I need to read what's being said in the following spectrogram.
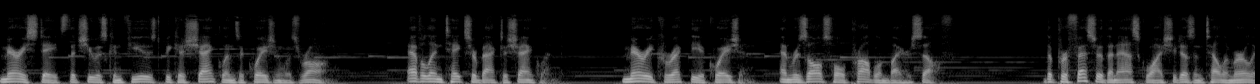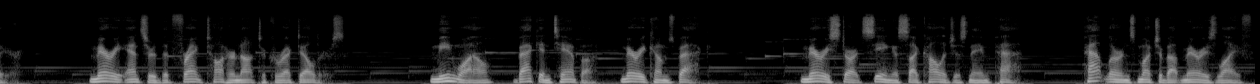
Mary states that she was confused because Shanklin's equation was wrong. Evelyn takes her back to Shanklin. Mary correct the equation and resolves whole problem by herself. The professor then asks why she doesn't tell him earlier. Mary answered that Frank taught her not to correct elders. Meanwhile, back in Tampa, Mary comes back. Mary starts seeing a psychologist named Pat. Pat learns much about Mary's life,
